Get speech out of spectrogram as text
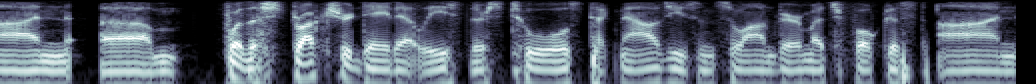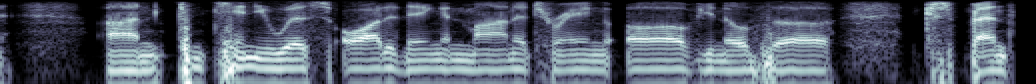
on um, for the structured data at least. There's tools, technologies, and so on, very much focused on on continuous auditing and monitoring of, you know, the expense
